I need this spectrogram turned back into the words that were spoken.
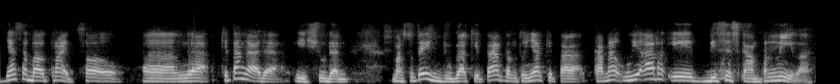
Just about right. So uh, nggak kita nggak ada isu dan maksudnya juga kita tentunya kita karena we are a business company lah.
